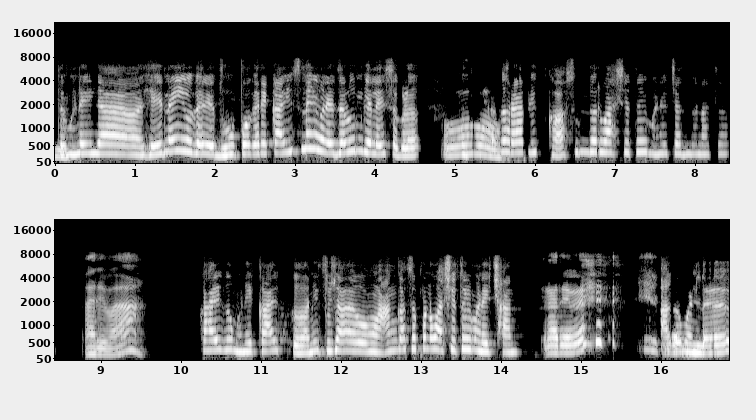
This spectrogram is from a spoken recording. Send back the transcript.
तर. म्हणे या हे नाही वगैरे धूप वगैरे काहीच नाही म्हणे जळून गेलंय सगळं. घरात इतका सुंदर वास येतोय म्हणे चंदनाचा. अरे वा. काय ग म्हणे काय? आणि तुझ्या अंगाचा पण वास येतोय म्हणे छान. अरे वा. अगं म्हणलं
